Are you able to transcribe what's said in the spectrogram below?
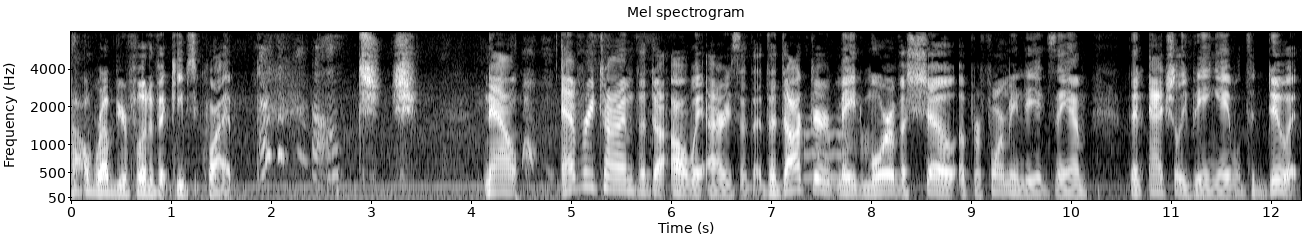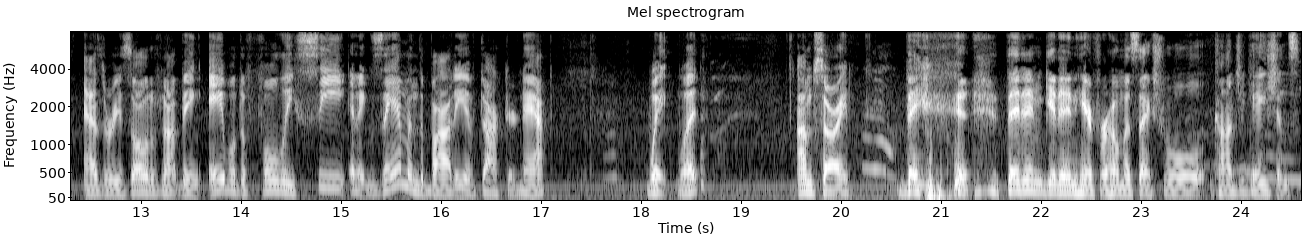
I'll rub your foot if it keeps you quiet. Now, every time the doc- oh wait, I already said that. The doctor made more of a show of performing the exam than actually being able to do it. As a result of not being able to fully see and examine the body of Dr. Knapp. Wait, what? I'm sorry. They they didn't get in here for homosexual conjugations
